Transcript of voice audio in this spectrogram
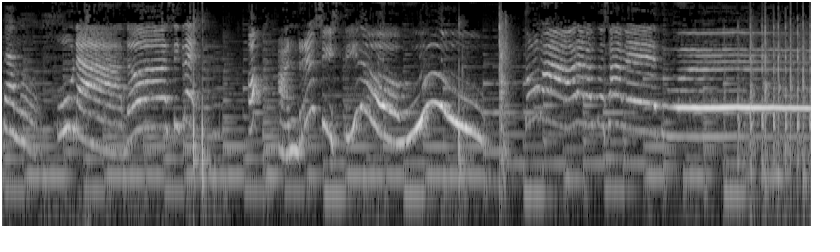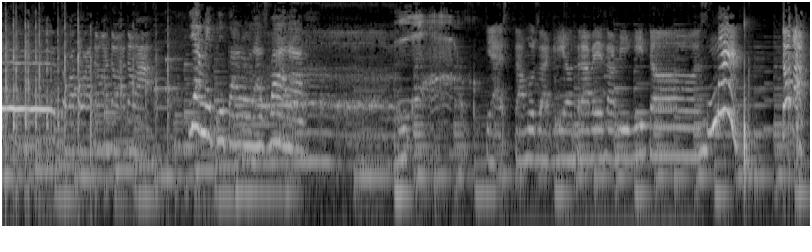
vamos. Una, dos y tres. ¡Oh! ¡Han resistido! ¡Uh! Aquí otra vez, amiguitos. ¡Nah! ¡Toma!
